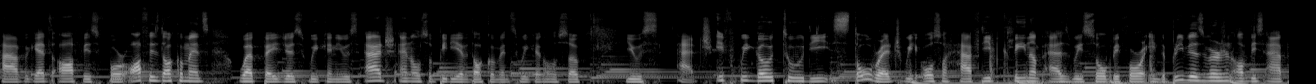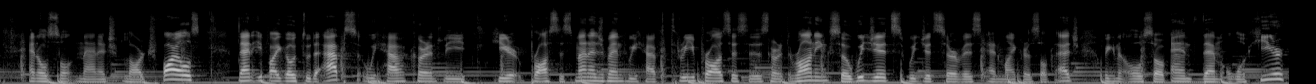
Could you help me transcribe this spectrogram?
have get office for office documents, web pages, we can use Edge and also PDF documents, we can also use Edge. If we go to the storage, we also have deep cleanup as we saw before in the previous version of this app and also manage large files. Then if I go to the apps, we have currently here process management. We have three processes currently running. So widgets, widget service and Microsoft Edge. We can also end them all here.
